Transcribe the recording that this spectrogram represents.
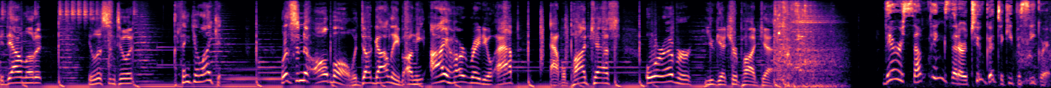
You download it, you listen to it, I think you'll like it. Listen to All Ball with Doug Gottlieb on the iHeartRadio app, Apple Podcasts, or wherever you get your podcasts. There are some things that are too good to keep a secret.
